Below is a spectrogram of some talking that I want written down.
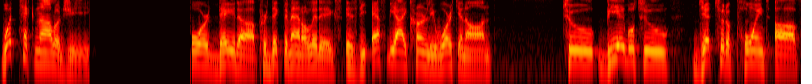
What technology or data, predictive analytics, is the FBI currently working on to be able to get to the point of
